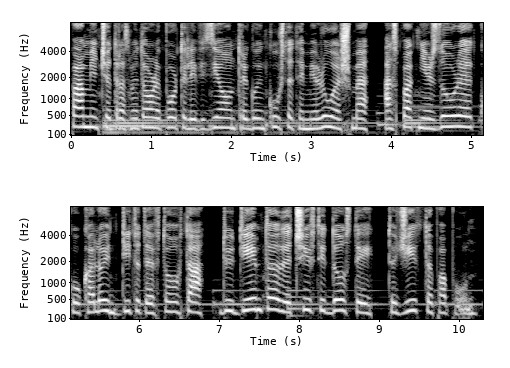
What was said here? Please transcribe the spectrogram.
Pamjet që transmeton Report Televizion tregojnë kushtet e mjerueshme, aspak njerëzore ku kalojnë ditët e ftohta, dy djemtë dhe çifti Dosti të gjithë të papunë.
